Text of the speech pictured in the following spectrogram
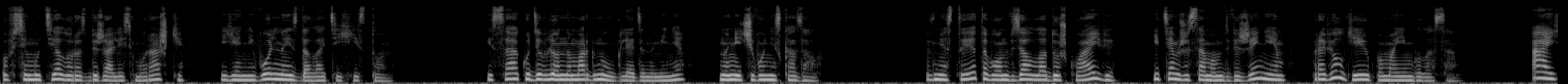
По всему телу разбежались мурашки, и я невольно издала тихий стон. Исаак удивленно моргнул, глядя на меня, но ничего не сказал. Вместо этого он взял ладошку Айви и тем же самым движением провел ею по моим волосам. Ай,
